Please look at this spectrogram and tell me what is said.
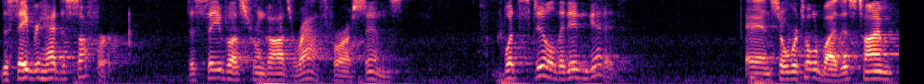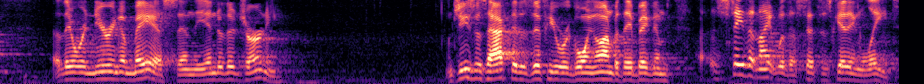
the Savior had to suffer to save us from God's wrath for our sins. But still, they didn't get it. And so we're told by this time uh, they were nearing Emmaus and the end of their journey. Jesus acted as if he were going on, but they begged him, Stay the night with us since it's getting late.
